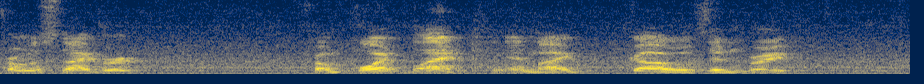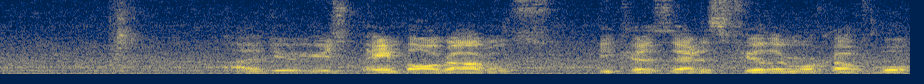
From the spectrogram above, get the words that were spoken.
from a sniper from point blank and my goggles didn't break. I do use paintball goggles because I just feel they're more comfortable.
